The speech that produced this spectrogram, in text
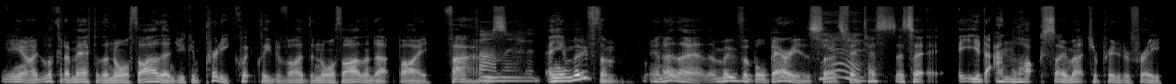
you know, look at a map of the North Island. You can pretty quickly divide the North Island up by farms, Farmland. and you move them. You know, they're, they're movable barriers. So it's fantastic. It's a, you'd unlock so much of predator free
